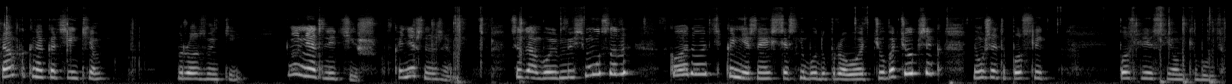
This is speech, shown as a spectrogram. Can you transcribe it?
Прям как на картинке. Розовенький. Ну, не отличишь. Конечно же. Сюда будем весь мусор складывать. Конечно, я сейчас не буду пробовать чупа-чупсик, потому что это после, после съемки будет.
